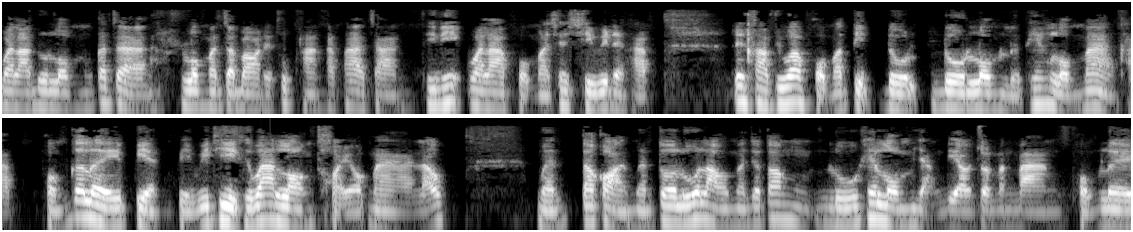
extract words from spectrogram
เวลาดูลมก็จะลมมันจะเบาในทุกครั้งครับพระอาจารย์ ทีนี้เวลาผมมาใช้ชีวิตนะครับด้วยความที่ว่าผมมาติดดูดูลมหรือเพ่งลมมากครับ ผมก็เลยเปลี่ยนเปลี่ยนวิธีคือว่าลองถอยออกมาแล้ว เหมือนแต่ก่อนเหมือนตัวรู้เรามันจะต้องรู้แค่ลมอย่างเดียวจนมันบาง ผมเลย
